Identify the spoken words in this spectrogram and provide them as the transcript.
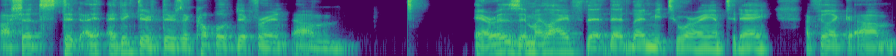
Gosh, that's. I think there's there's a couple of different um, eras in my life that that led me to where I am today. I feel like um,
